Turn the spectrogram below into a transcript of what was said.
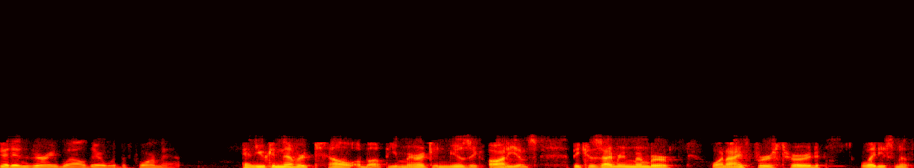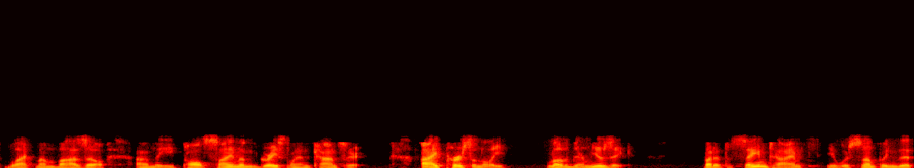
fit in very well there with the format. And you can never tell about the American music audience because I remember when I first heard Ladysmith Black Mambazo on the Paul Simon Graceland concert, I personally loved their music. But at the same time, it was something that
